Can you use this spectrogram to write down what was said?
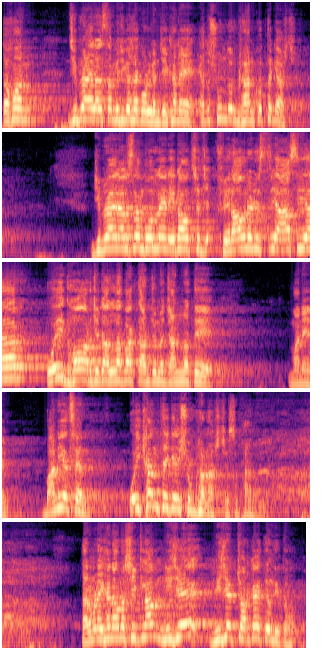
তখন জিব্রাহিল ইসলামকে জিজ্ঞাসা করলেন যে, এখানে এত সুন্দর ঘ্রাণ কোথেকে আসছে? জিব্রাহিল আল ইসলাম বললেন, এটা হচ্ছে ফেরাউনের স্ত্রী আসিয়ার ওই ঘর যেটা আল্লাহ পাক তার জন্য জান্নাতে মানে বানিয়েছেন। ওইখান থেকে এই সুঘ্রাণ আসছে সুফান আল্লাহ তার মানে এখানে আমরা শিখলাম, নিজে, নিজের চরকায় তেল দিতে হবে।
